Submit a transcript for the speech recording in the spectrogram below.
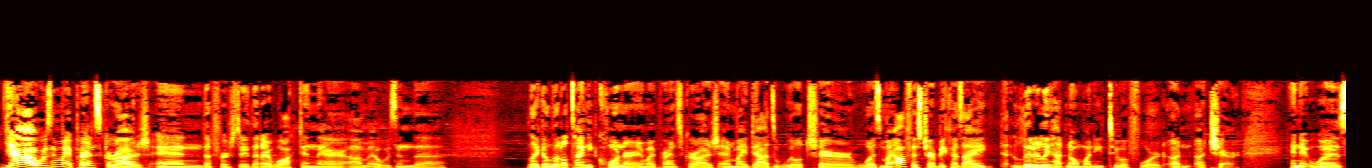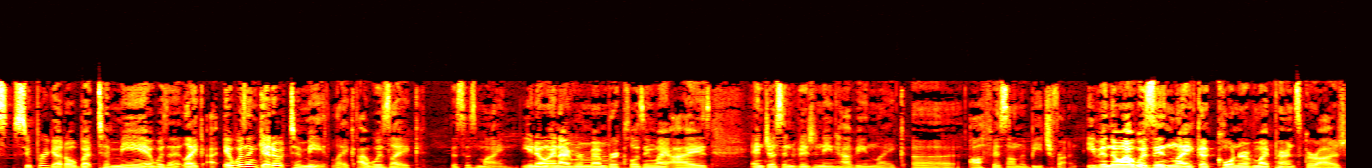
Yeah, I was in my parents' garage, and the first day that I walked in there, um, I was in the like a little tiny corner in my parents' garage, and my dad's wheelchair was my office chair because I literally had no money to afford a, a chair, and it was super ghetto. But to me, it wasn't like it wasn't ghetto to me. Like I was like, this is mine, you know. And I remember closing my eyes and just envisioning having like a office on the beachfront, even though I was in like a corner of my parents' garage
